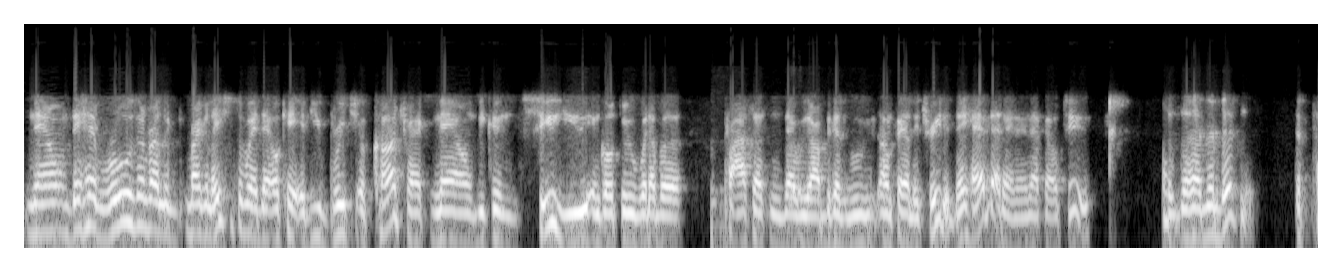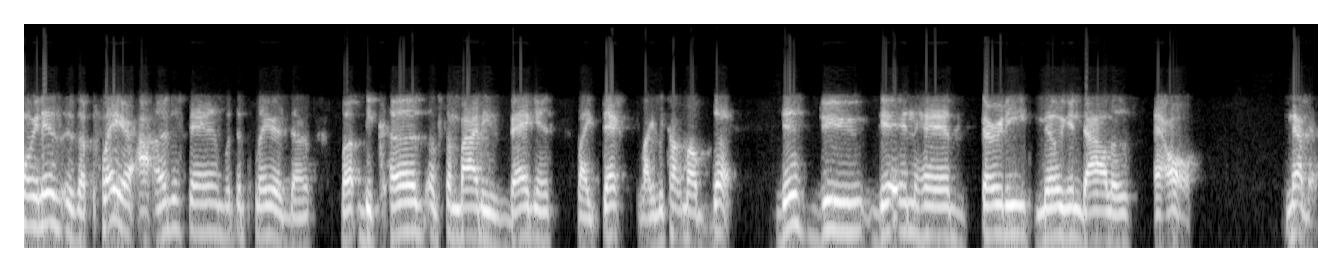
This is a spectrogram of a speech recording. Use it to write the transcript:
Now they have rules and reg- regulations the way that okay, if you breach of contract, now we can sue you and go through whatever processes that we are because we were unfairly treated. They have that in NFL too. They have their business. The point is, is a player. I understand what the player does, but because of somebody's begging, like Dak, like we talk about Dak, this dude didn't have thirty million dollars at all. Never.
